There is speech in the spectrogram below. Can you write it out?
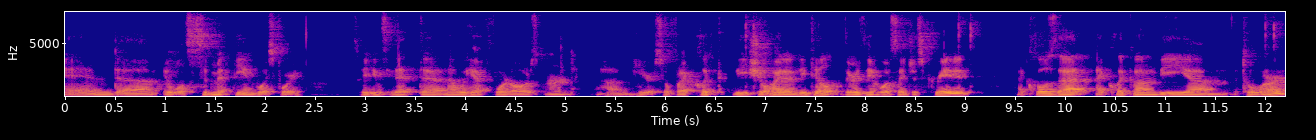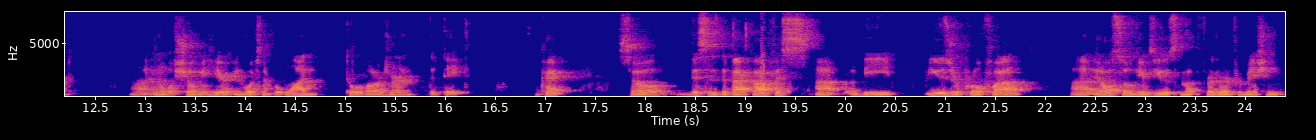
and um, it will submit the invoice for you. So you can see that uh, now we have $4 earned um, here. So if I click the show hide detail, there's the invoice I just created. I close that, I click on the, um, the total earned, uh, and it will show me here invoice number one, total dollars earned, the date. Okay, so this is the back office, uh, the user profile. Uh, it also gives you some further information.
